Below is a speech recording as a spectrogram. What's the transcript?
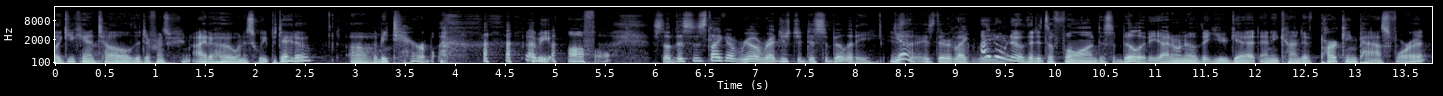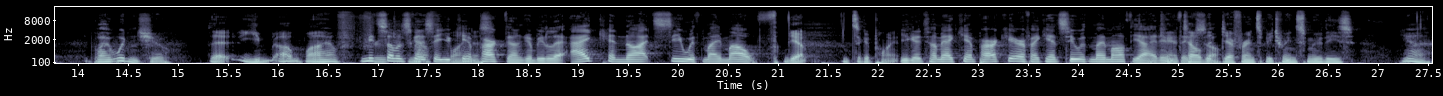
Like you can't tell the difference between Idaho and a sweet potato. Oh, That'd be terrible. That'd be awful. so this is like a real registered disability. Is Yeah. There, is there like? I don't know that it's a full on disability. I don't know that you get any kind of parking pass for it. Why wouldn't you? That you, oh, well, I have. I mean, someone's going to say you can't park there. I'm going to be like, I cannot see with my mouth. Yep, that's a good point. You're going to tell me I can't park here if I can't see with my mouth? Yeah, I didn't Can't think tell so. the difference between smoothies. yeah,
